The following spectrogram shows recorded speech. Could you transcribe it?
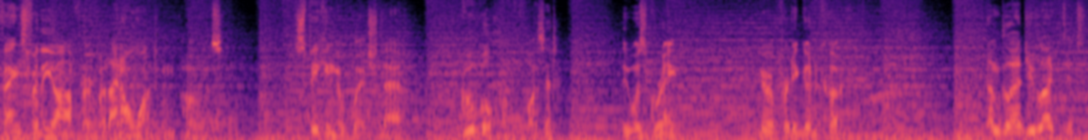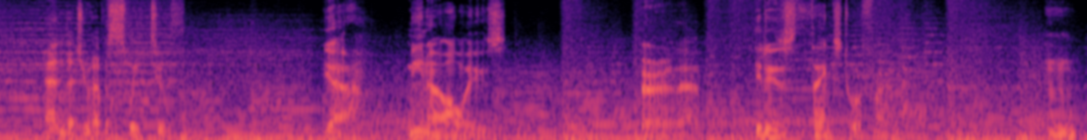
Thanks for the offer, but I don't want to impose. Speaking of which, that Google hook, was it? It was great. You're a pretty good cook. I'm glad you liked it, and that you have a sweet tooth. Yeah, Mina always... Er, that. It is thanks to a friend. Hmm?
